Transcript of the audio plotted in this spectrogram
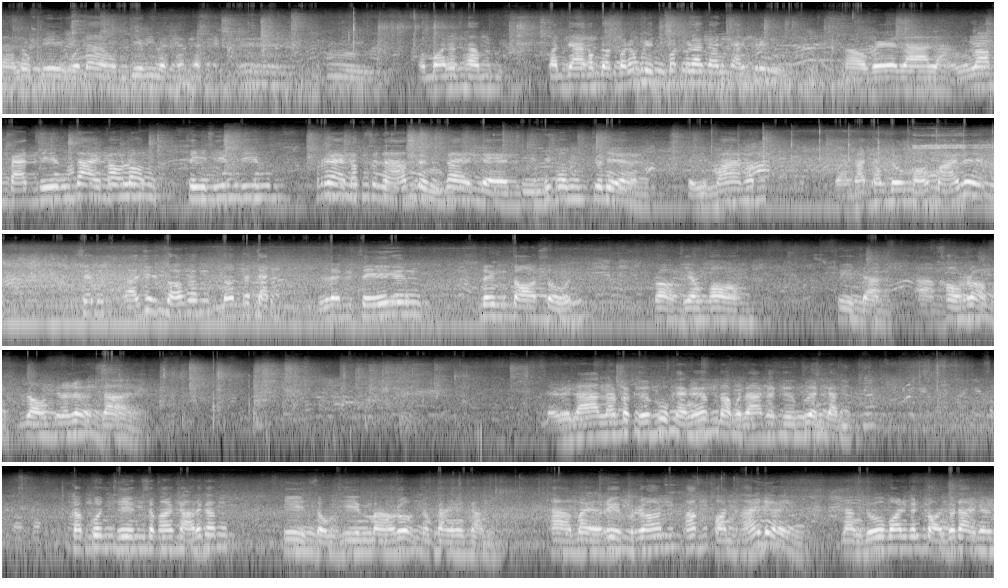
าลูกพี่หัวหน้าผมยิ้มเลย อมรธรรม ปัญญากำหนดบอลวิดหมดเวลาการแข่งครึ่งเอาเวลาหลังรอบ 8 ทีมได้เข้ารอบ 4 ทีมทีม แรกครับสนามหนึ่งได้แก่ทีมพิคมจูเนียร์สีฟ้าครับจากการทำดูของหมายเลขสิบอ่ายี่สิบสองครับนนทจัดเล็กสีหนึ่งต่อศูนย์ก็เพียงพอที่จะเข้ารอบรองชนะเลิศได้ ในเวลาแล้วก็คือผู้แข่งนะครับนอกเวลาก็คือเพื่อนกัน ขอบคุณทีมสะพานขาวนะครับ ที่ส่งทีมมาร่วมทำการแข่งขัน ถ้าไม่รีบร้อนพักผ่อนหายเหนื่อยนั่งดูบอลกันก่อนก็ได้นะ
